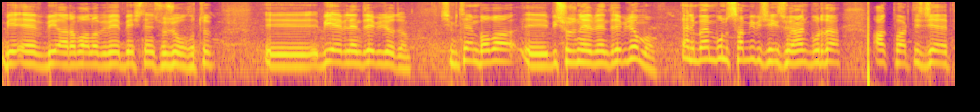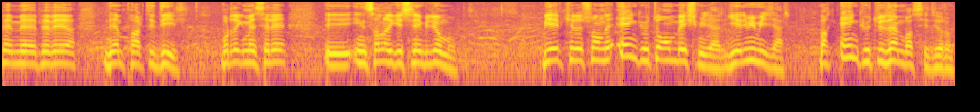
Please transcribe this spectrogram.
bir ev bir araba alabilir veya 5 tane çocuk okutup e, bir evlendirebiliyordum. Şimdi bir tane baba e, bir çocuğunu evlendirebiliyor mu? Yani ben bunu samimi bir şekilde söylüyorum. Yani burada AK Parti, CHP, MHP veya DEM Parti değil. Buradaki mesele e, insanlar geçinebiliyor mu? Bir ev kirası şu anda en kötü 15 milyar, 20 milyar. Bak en kötüden bahsediyorum.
